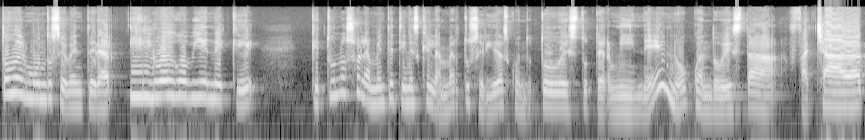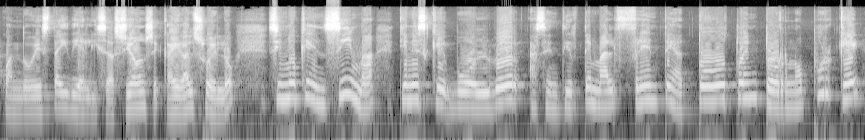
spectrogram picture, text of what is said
todo el mundo se va a enterar y luego viene que que tú no solamente tienes que lamer tus heridas cuando todo esto termine, ¿no? Cuando esta fachada, cuando esta idealización se caiga al suelo, sino que encima tienes que volver a sentirte mal frente a todo tu entorno. ¿Por qué?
